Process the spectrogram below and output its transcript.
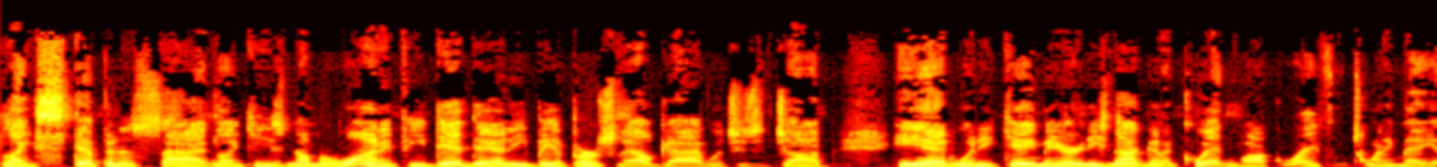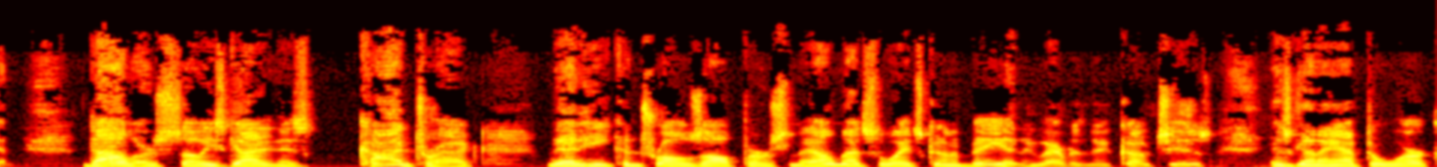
like stepping aside like he's number one. If he did that, he'd be a personnel guy, which is a job he had when he came here, and he's not going to quit and walk away from twenty million dollars. So he's got in his contract that he controls all personnel, and that's the way it's going to be. And whoever the new coach is is going to have to work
